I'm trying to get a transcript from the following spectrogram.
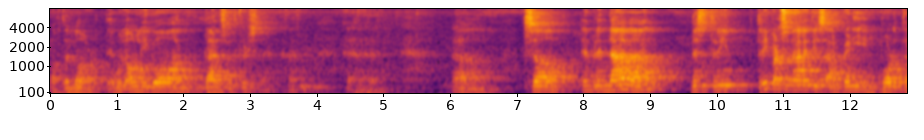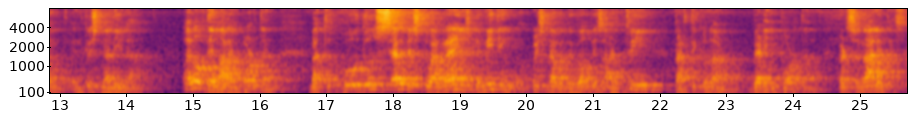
of the Lord. They will only go and dance with Krishna. uh, so in Vrindavan, these three, three personalities are very important in Krishna Lila. All of them are important, but who do service to arrange the meeting of Krishna with the gopis are three particular, very important personalities.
